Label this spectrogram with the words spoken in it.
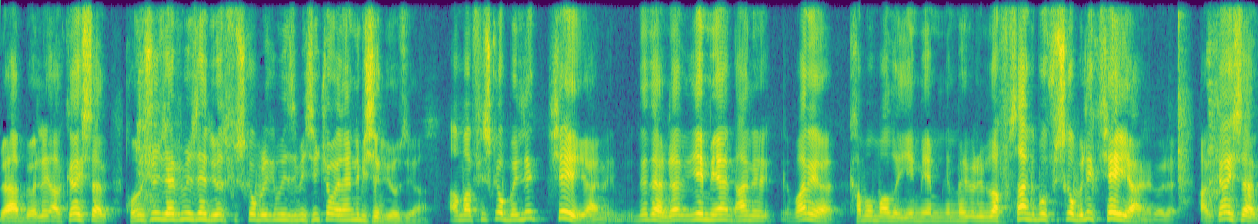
Ya böyle arkadaşlar konuşunca hepimiz ne diyoruz? Fiskobillik bizim için çok önemli bir şey diyoruz ya. Ama fiskobillik şey yani ne derler yemeyen hani var ya kamu malı yemeyen öyle bir laf. Sanki bu fiskobillik şey yani böyle. Arkadaşlar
